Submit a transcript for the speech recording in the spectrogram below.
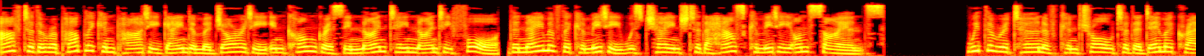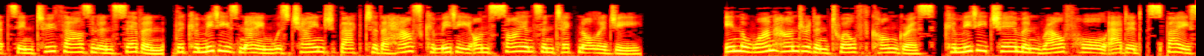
After the Republican Party gained a majority in Congress in 1994, the name of the committee was changed to the House Committee on Science. With the return of control to the Democrats in 2007, the committee's name was changed back to the House Committee on Science and Technology. In the 112th Congress, committee chairman Ralph Hall added space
